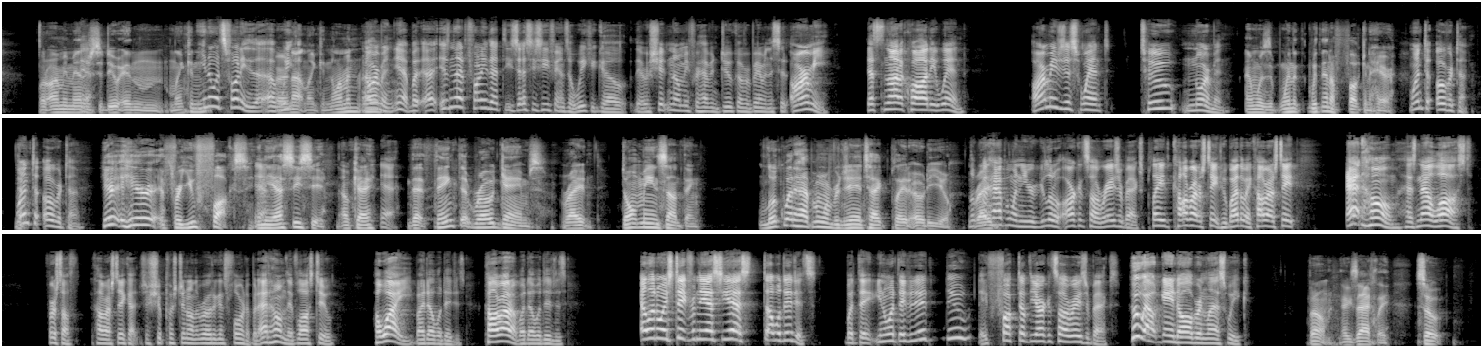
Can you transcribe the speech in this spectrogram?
what Army managed to do in Lincoln? you know what's funny? Uh, or we, not Lincoln, Norman. rather? Norman, yeah, but uh, isn't that funny that these SEC fans a week ago they were shitting on me for having Duke over Bama? and They said Army, that's not a quality win. Army just went to Norman, and was when within a fucking hair. went to overtime, went to overtime. Here, here for you fucks in the SEC, okay, Yeah, that think that road games, right, don't mean something. Look what happened when Virginia Tech played ODU. look right? what happened when your little Arkansas Razorbacks played Colorado State, who, by the way, Colorado State at home has now lost. First off, Colorado State got just shit pushed in on the road against Florida, but at home they've lost two. Hawaii by double digits, Colorado by double digits, Illinois State from the FCS double digits. But they, you know what they did do? They fucked up the Arkansas Razorbacks, who outgained Auburn last week. Boom. Exactly. So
